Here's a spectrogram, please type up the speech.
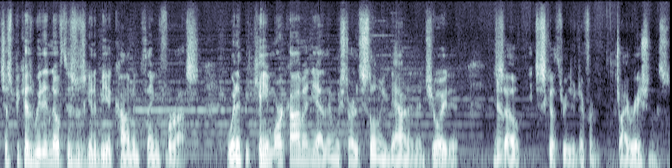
just because we didn't know if this was going to be a common thing for us. When it became more common, yeah, then we started slowing down and enjoyed it. Yeah. So you just go through the different gyrations.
